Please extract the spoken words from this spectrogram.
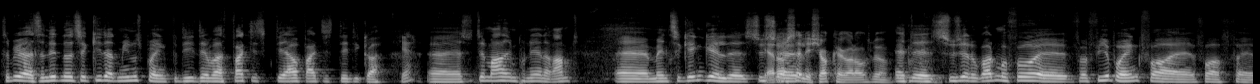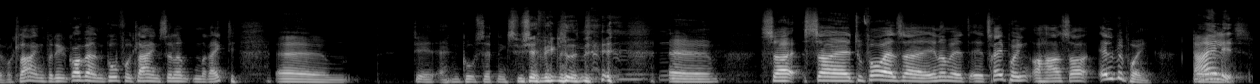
så bliver jeg altså lidt nødt til at give dig et minuspoint, fordi det, var faktisk, det er jo faktisk det, de gør. Ja. Øh, jeg synes, det er meget imponerende ramt. Øh, men til gengæld øh, synes Jeg er da også jeg, selv i chok, kan jeg godt afsløre. at øh, synes jeg, du godt må få, øh, få fire point for, øh, for, for øh, forklaringen, for det kan godt være en god forklaring, selvom den er rigtig. Øh, det er en god sætning, synes jeg i virkeligheden. øh, så så øh, du får altså ender med øh, 3 point, og har så 11 point. Dejligt.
